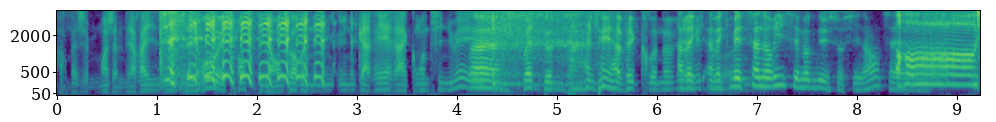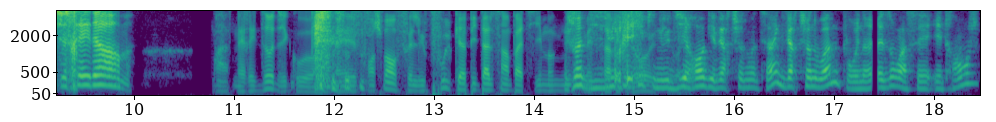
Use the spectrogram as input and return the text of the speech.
Alors, bah, moi j'aime bien Jairo et je pense qu'il a encore une, une carrière à continuer. Ouais. Je souhaite de ne pas aller avec Chrono Avec, avec Metsanori et Magnus aussi, non? C'est- Oh, ce serait énorme. Ouais, mais Rizzo, du coup, mais franchement, on fait le full capital sympathie. Je vois Metsa 18 Rizzo, ici qui et nous dit Rogue et Version 1. C'est vrai que Version 1, pour une raison assez étrange,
